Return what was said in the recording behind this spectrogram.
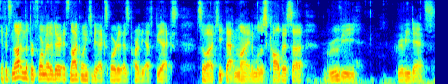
If it's not in the perform editor, it's not going to be exported as part of the FBX. So uh, keep that in mind. And we'll just call this uh, groovy, groovy dance.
